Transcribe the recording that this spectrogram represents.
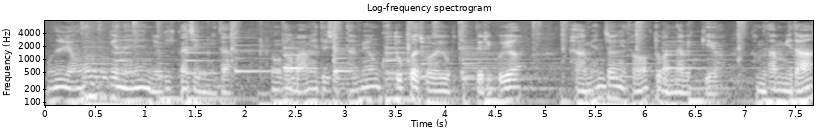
오늘 영상 소개는 여기까지입니다. 영상 마음에 드셨다면 구독과 좋아요 부탁드리고요. 다음 현장에서 또 만나 뵐게요. 감사합니다.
